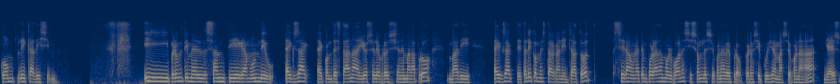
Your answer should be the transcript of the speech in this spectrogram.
complicadíssim. I per últim el Santi Gramunt diu exact, eh, contestant a jo celebro si anem a la Pro, va dir exacte, tal i com està organitzat tot, serà una temporada molt bona si som de segona B Pro, però si pugem a segona A ja és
